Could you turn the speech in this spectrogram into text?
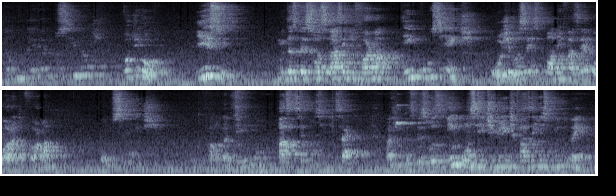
Então, é possível, vou de novo. Isso, muitas pessoas fazem de forma inconsciente. Hoje vocês podem fazer agora de forma consciente. Eu estou falando aqui, então passa a ser consciente, certo? Mas muitas pessoas inconscientemente fazem isso muito bem.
